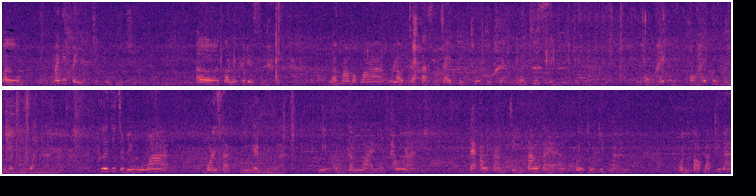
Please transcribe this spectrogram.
เออไม่ได้เป็นอย่างที่คุณบีคิดเออตอนนั้คือเดือนสิงหาค่ะแล้วก็บอกว่าเราจะตัดสินใจปิดธุรกิจเนี่ยวันที่4ตุลาขอให้ขอให้คุณบีมาดูวันนั้น เพื่อที่จะได้รู้ว่าบริษัทมีเงินเหลือ มีผลกำไรเท่าไหร่ แต่เอาตามจริงตั้งแต่เปิดธุรกิจมา ผลตอบรับที่ได้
